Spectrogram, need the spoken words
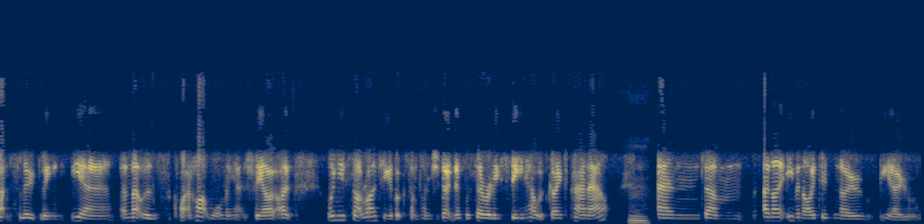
Absolutely, yeah, and that was quite heartwarming actually. I, I, when you start writing a book, sometimes you don't necessarily see how it's going to pan out, Mm. and um, and I, even though I did know, you know,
